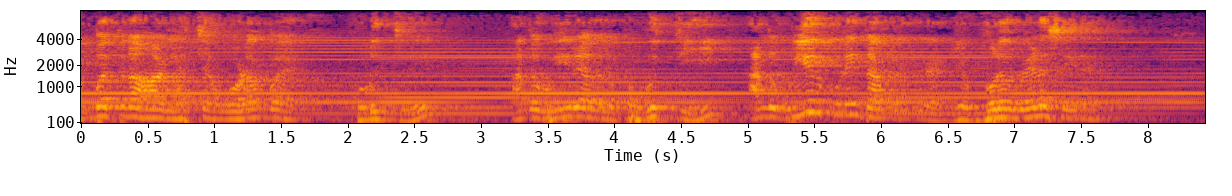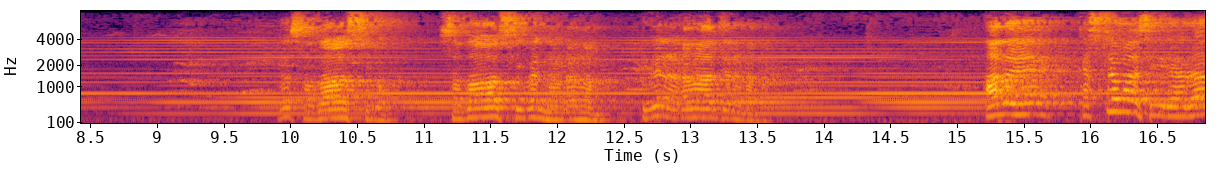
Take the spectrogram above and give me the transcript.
எண்பத்தி நாலு லட்சம் உடம்ப கொடுத்து அந்த உயிரை அதில் புகுத்தி அந்த உயிருக்குள்ளே தாங்க இருக்கிறார். எவ்வளவு வேலை செய்கிறார் சதாசிவம். சதாசிவ நடனம். இது நடராஜ நடனம் அத கஷ்டமா செய்யறாரா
